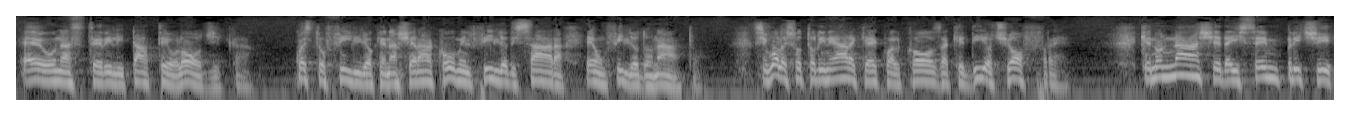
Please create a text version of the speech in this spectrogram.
è una sterilità teologica questo figlio che nascerà come il figlio di Sara è un figlio donato. Si vuole sottolineare che è qualcosa che Dio ci offre, che non nasce dai semplici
